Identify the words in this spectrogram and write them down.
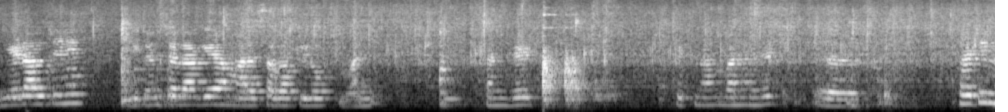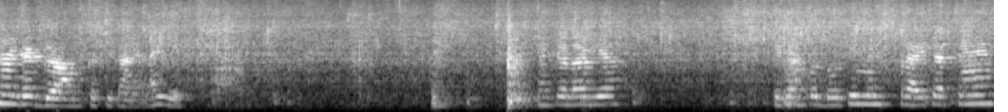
ये डालते हैं। चिकन चला गया हमारा सवा किलो, वन हंड्रेड, कितना? One hundred thirteen hundred gram का चिकन है ना ये। चिकन चला गया। चिकन को दो तीन मिनट फ्राई करते हैं।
